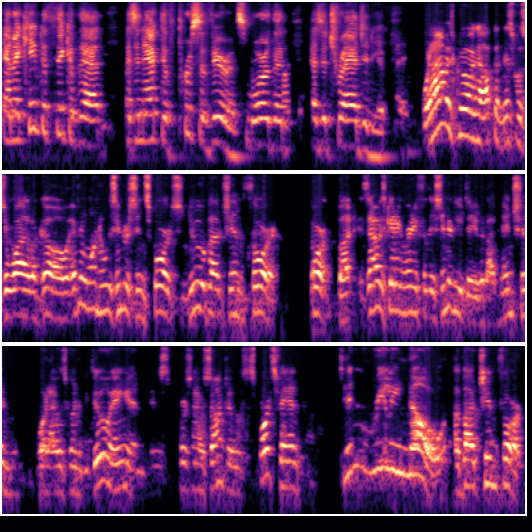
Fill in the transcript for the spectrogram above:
And I came to think of that as an act of perseverance more than as a tragedy. When I was growing up, and this was a while ago, everyone who was interested in sports knew about Jim Thorpe. Thorpe. But as I was getting ready for this interview, David, I mentioned what I was going to be doing, and this person I was talking to was a sports fan, didn't really know about Jim Thorpe.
